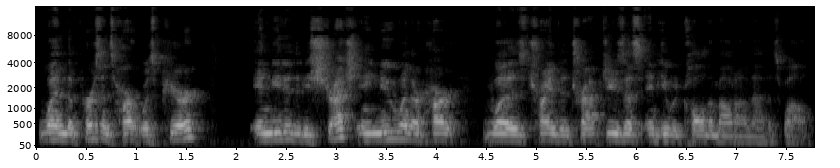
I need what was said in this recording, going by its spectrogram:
when the person's heart was pure and needed to be stretched, and he knew when their heart was trying to trap Jesus, and he would call them out on that as well.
